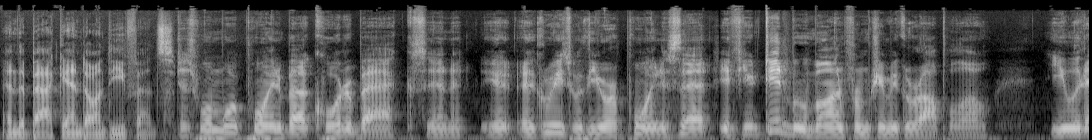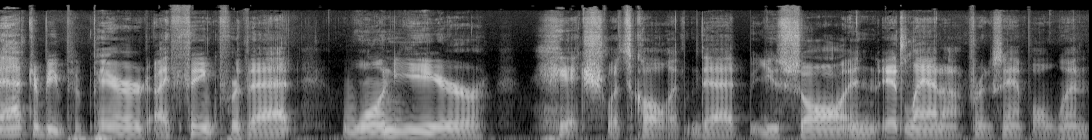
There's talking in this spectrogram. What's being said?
and the back end on defense. Just one more point about quarterbacks, and it, it agrees with your point, is that if you did move on from Jimmy Garoppolo, you would have to be prepared, I think, for that one year hitch, let's call it, that you saw in Atlanta, for example, when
